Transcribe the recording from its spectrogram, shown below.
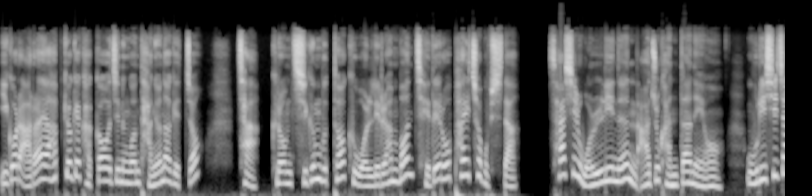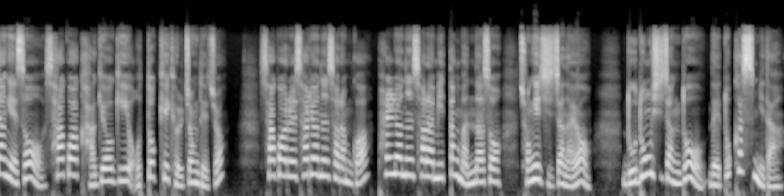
이걸 알아야 합격에 가까워지는 건 당연하겠죠? 자, 그럼 지금부터 그 원리를 한번 제대로 파헤쳐 봅시다. 사실 원리는 아주 간단해요. 우리 시장에서 사과 가격이 어떻게 결정되죠? 사과를 사려는 사람과 팔려는 사람이 딱 만나서 정해지잖아요. 노동시장도 네, 똑같습니다.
